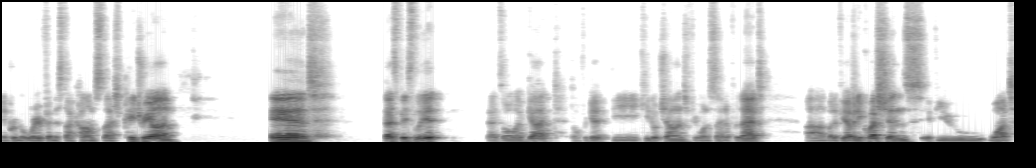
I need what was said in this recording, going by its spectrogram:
improvementwarriorfitness.com slash Patreon. And that's basically it. That's all I've got. Don't forget the Keto Challenge if you want to sign up for that. Uh, but if you have any questions, if you want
